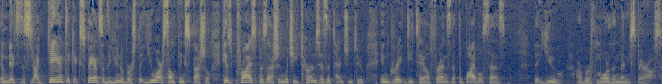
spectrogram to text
amidst this gigantic expanse of the universe, that you are something special, his prized possession, which he turns his attention to in great detail. Friends, that the Bible says that you are worth more than many sparrows.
